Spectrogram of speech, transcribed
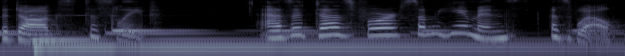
the dogs to sleep, as it does for some humans as well.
